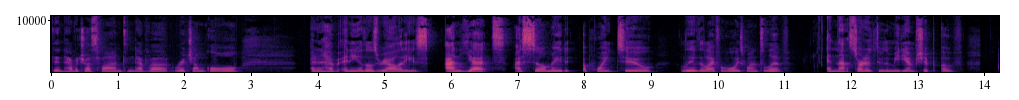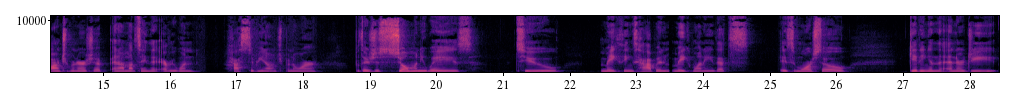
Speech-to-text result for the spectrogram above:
Didn't have a trust fund, didn't have a rich uncle, I didn't have any of those realities. And yet, I still made a point to live the life I've always wanted to live. And that started through the mediumship of entrepreneurship. And I'm not saying that everyone has to be an entrepreneur, but there's just so many ways to make things happen, make money. That's it's more so getting in the energy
